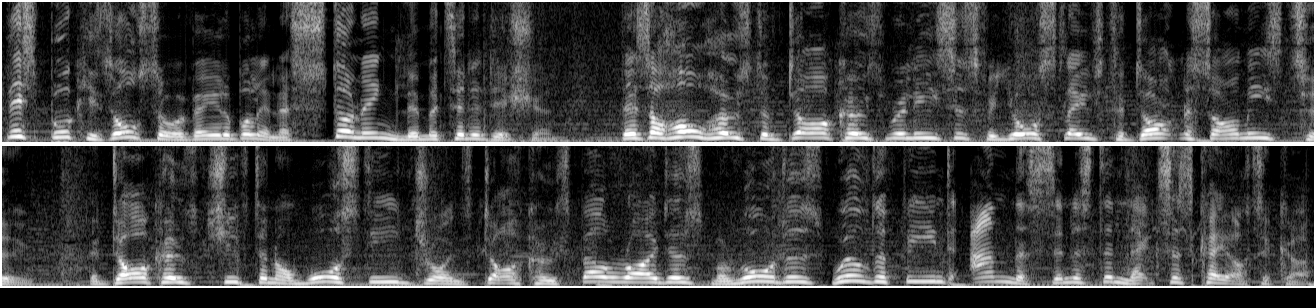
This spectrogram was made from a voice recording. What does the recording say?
This book is also available in a stunning limited edition. There's a whole host of Dark Oath releases for your slaves to Darkness armies too. The Dark Oath chieftain on Warsteed joins Dark Oath Fellriders, Marauders, Wilderfiend and the sinister Nexus Chaotica,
